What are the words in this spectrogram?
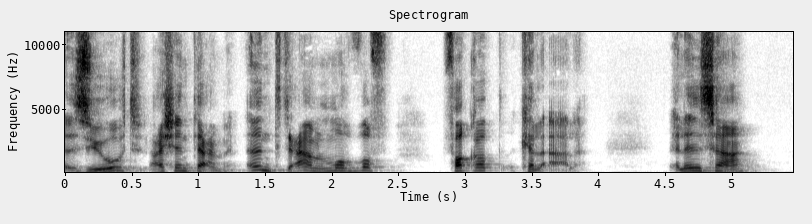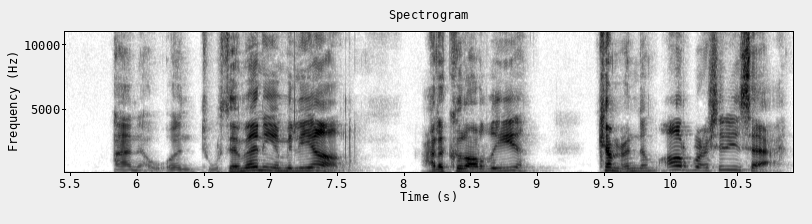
زيوت عشان تعمل. أنت تعامل الموظف فقط كالآلة. الإنسان أنا وأنت و8 مليار على كل أرضية كم عندهم؟ 24 ساعة.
